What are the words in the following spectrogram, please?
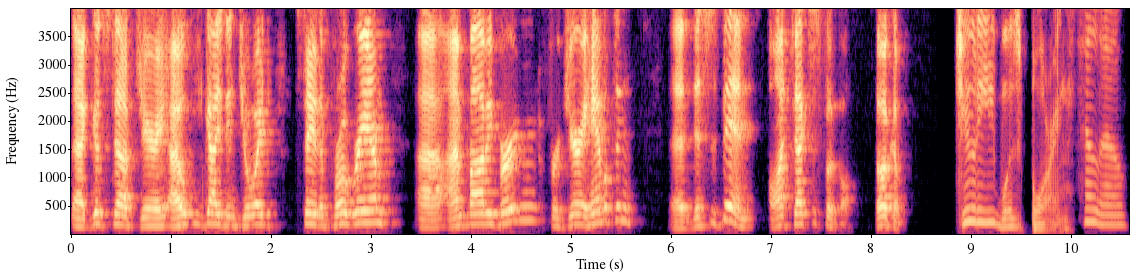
Uh, good stuff, Gerry. I hope you guys enjoyed stay the program. Uh, I'm Bobby Burton for Gerry Hamilton. Uh, this has been on Texas football. Welcome. Judy was boring. Hello.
